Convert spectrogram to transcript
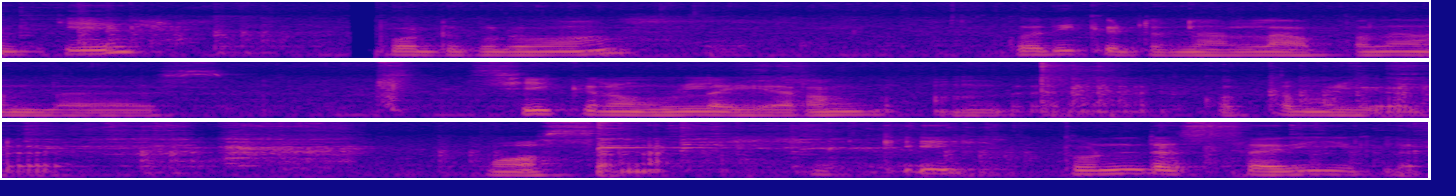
ஓகே? போட்டுக்கிடுவோம். கொதிக்கட்டும் நல்லா அப்போ தான் அந்த சீக்கிரம் உள்ளே இறங்கும் அந்த கொத்தமல்லியோட வாசனை. ஓகே தொண்டை சரியில்லை.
